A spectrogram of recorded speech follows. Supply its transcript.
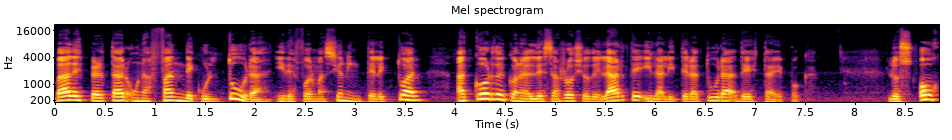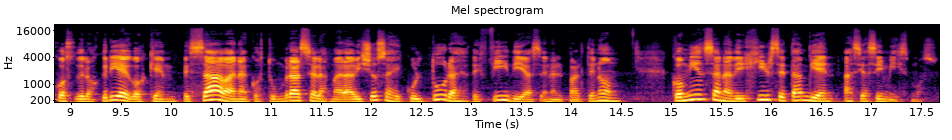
va a despertar un afán de cultura y de formación intelectual acorde con el desarrollo del arte y la literatura de esta época. Los ojos de los griegos que empezaban a acostumbrarse a las maravillosas esculturas de Fidias en el Partenón, comienzan a dirigirse también hacia sí mismos.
